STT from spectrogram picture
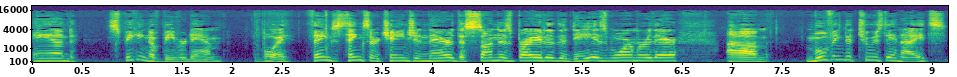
And speaking of Beaver Dam, boy, things things are changing there. The sun is brighter, the day is warmer there. Um, moving to Tuesday nights,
